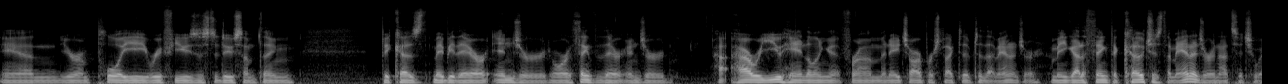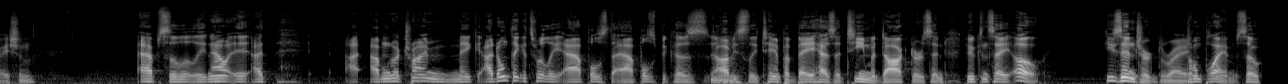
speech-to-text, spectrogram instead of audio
and your employee refuses to do something because maybe they are injured or think that they're injured. How, how are you handling it from an HR perspective to that manager? I mean, you got to think the coach is the manager in that situation. Absolutely. Now, it, I, I, am going to try and make. I don't think it's really apples to apples because mm. obviously Tampa Bay has a team of doctors and who can say, "Oh, he's injured. Right. Don't play him." So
